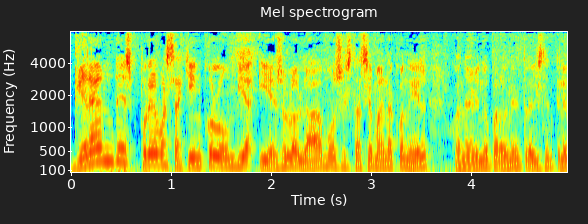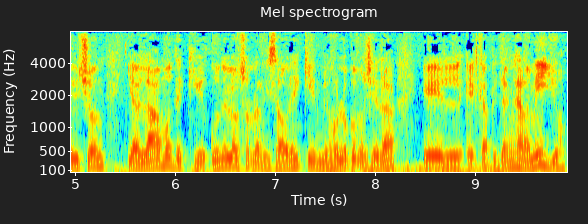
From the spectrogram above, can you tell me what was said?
grandes pruebas aquí en Colombia y eso lo hablábamos esta semana con él cuando vino para una entrevista en televisión y hablábamos de que uno de los organizadores y quien mejor lo conociera el, el capitán Jaramillo,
